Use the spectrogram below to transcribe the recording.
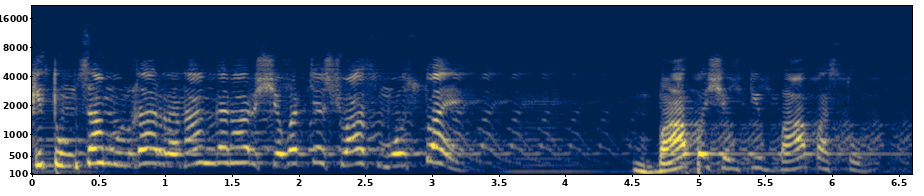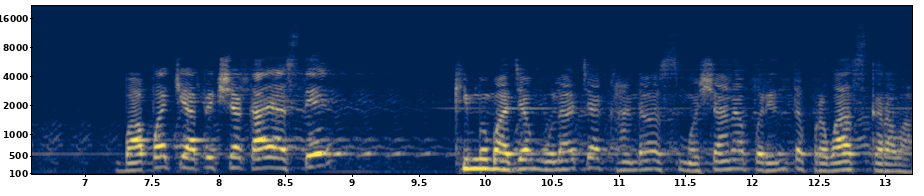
की तुमचा मुलगा रणांगणावर शेवटचे श्वास मोजतोय. बाप शेवटी बाप असतो. बापाची अपेक्षा काय असते? की मी माझ्या मुलाच्या खांद्यावर स्मशानापर्यंत प्रवास करावा.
